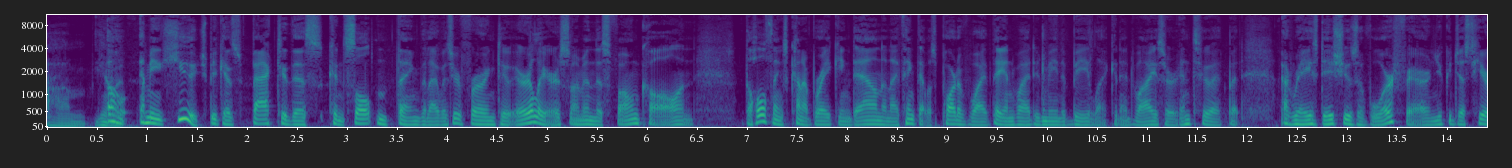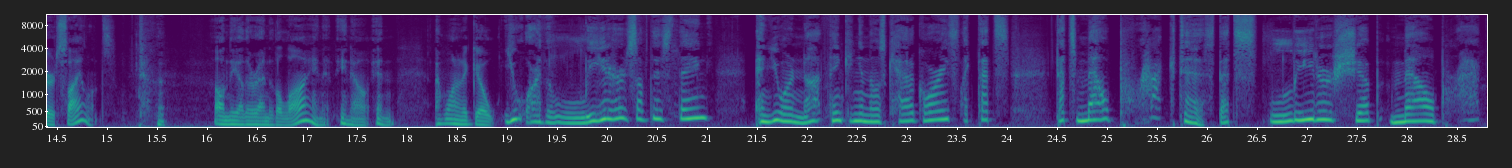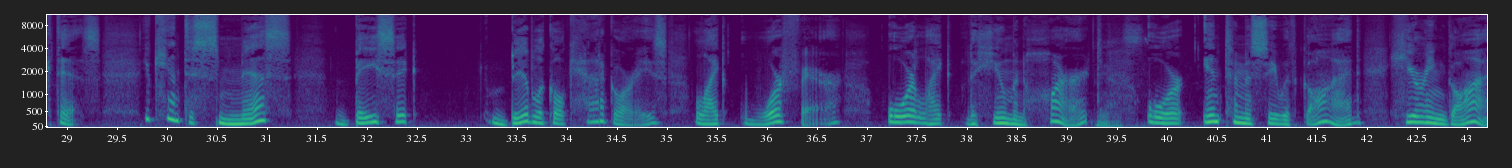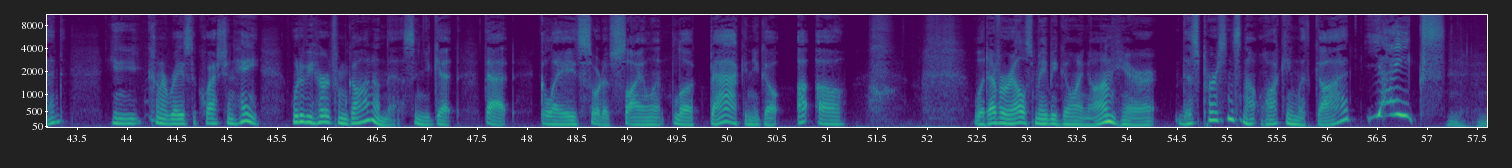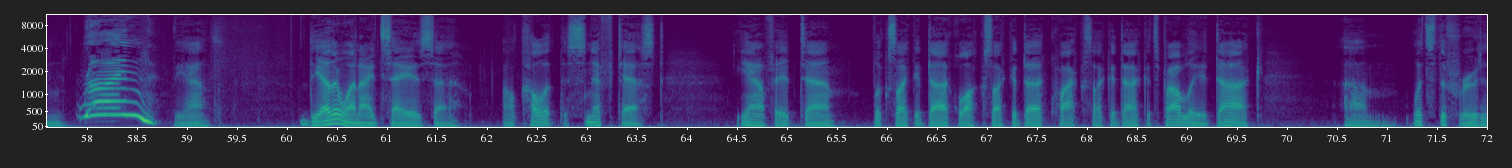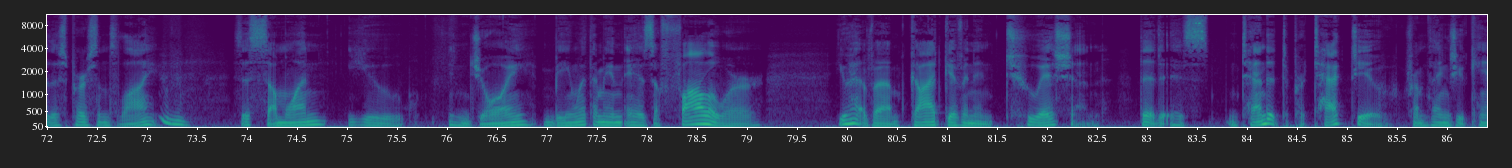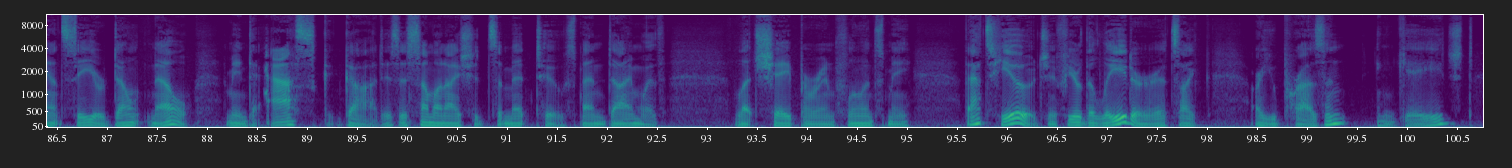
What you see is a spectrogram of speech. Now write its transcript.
Um, you know, Oh, I mean, huge because back to this consultant thing that I was referring to earlier. So I'm in this phone call and the whole thing's kind of breaking down. And I think that was part of why they invited me to be like an advisor into it. But I raised issues of warfare and you could just hear silence on the other end of the line, you know, and I wanted to go, you are the leaders of this thing and you are not thinking in those categories? Like that's, that's malpractice. That's leadership malpractice. You can't dismiss basic biblical categories like warfare or like the human heart Yes. or intimacy with God, hearing God. You, you kind of raise the question, hey, what have you heard from God on this? And you get that glazed, sort of silent look back, and you go, uh oh, whatever else may be going on here, this person's not walking with God? Yikes! Run! Yeah. The other one I'd say is uh, I'll call it the sniff test. Yeah, if it uh, looks like a duck, walks like a duck, quacks like a duck, it's probably a duck. Um, what's the fruit of this person's life? Is this someone you enjoy being with. I mean, as a follower, you have um, a God given intuition that is intended to protect you from things you can't see or don't know. I mean, to ask God, is this someone I should submit to, spend time with, let shape or influence me? That's huge. If you're the leader, it's like, are you present, engaged,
